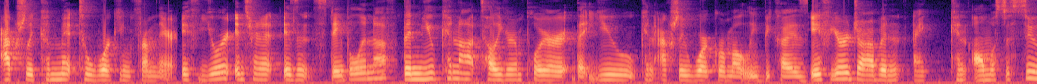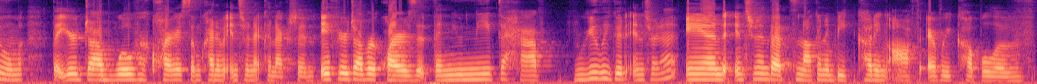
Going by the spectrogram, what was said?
actually commit to working from there. If your internet isn't stable enough then you cannot tell your employer that you can actually work remotely because if your job and I can almost assume that your job will require some kind of internet connection. If your job requires it, then you need to have really good internet and internet that's not going to be cutting off every couple of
